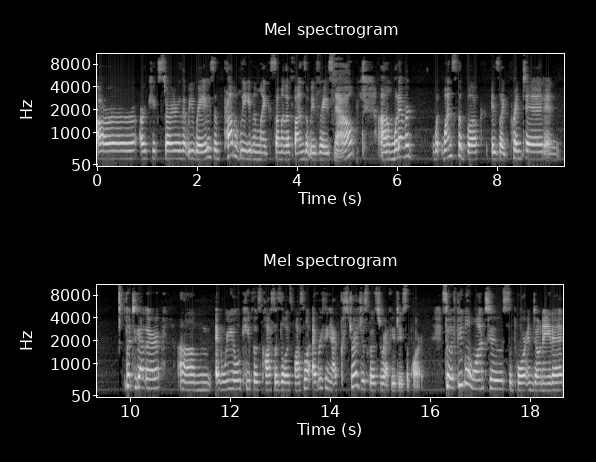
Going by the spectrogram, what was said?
our our Kickstarter that we raise, and probably even like some of the funds that we've raised now, um, whatever. Once the book is like printed and put together, um, and we will keep those costs as low as possible. Everything extra just goes to refugee support. So if people want to support and donate it,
